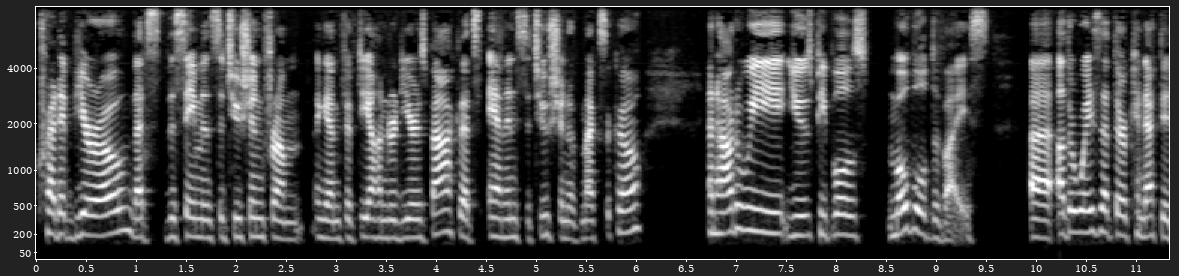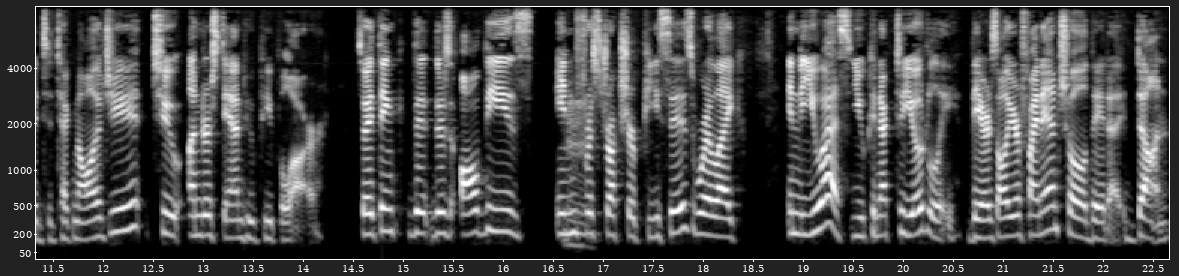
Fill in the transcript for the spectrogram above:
credit bureau? That's the same institution from again 50, 100 years back. That's an institution of Mexico. And how do we use people's mobile device? uh, other ways that they're connected to technology to understand who people are. So I think th- there's all these hmm. infrastructure mm. pieces where like in the US, you connect to Yodlee. There's all your financial data done.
